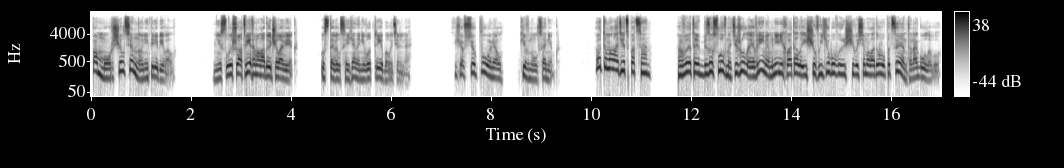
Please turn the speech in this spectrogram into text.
поморщился, но не перебивал. «Не слышу ответа, молодой человек!» — уставился я на него требовательно. «Я все понял», — кивнул Санек. «Вот и молодец, пацан. В это, безусловно, тяжелое время мне не хватало еще выебывающегося молодого пациента на голову.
